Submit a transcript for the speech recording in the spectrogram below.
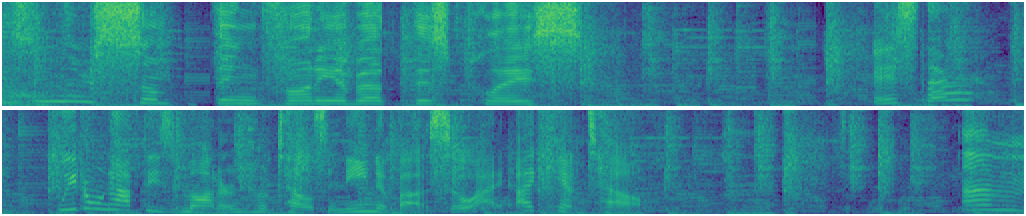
Isn't there something funny about this place? Is there? We don't have these modern hotels in Inaba, so I, I can't tell. Um,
